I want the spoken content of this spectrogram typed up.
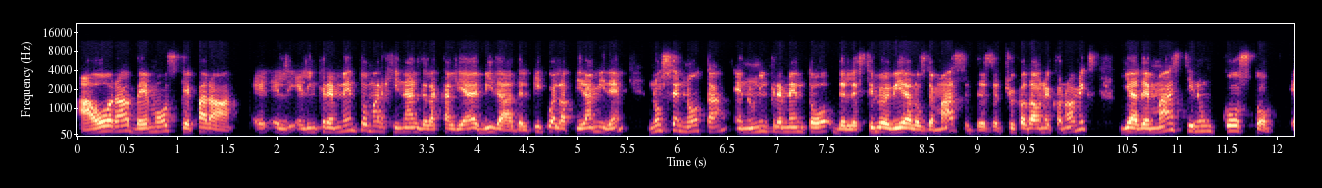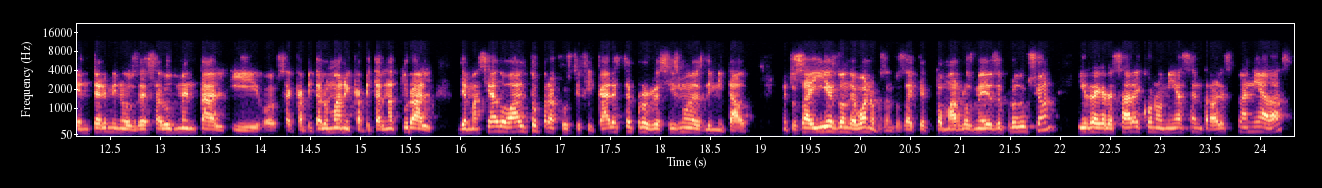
Ahora vemos que para el, incremento marginal de la calidad de vida del pico de la pirámide no se nota en un incremento del estilo de vida de los demás, desde Trickle Down Economics, y además tiene un costo en términos de salud mental y, o sea, capital humano y capital natural demasiado alto para justificar este progresismo deslimitado. Entonces ahí es donde, bueno, pues entonces hay que tomar los medios de producción y regresar a economías centrales planeadas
